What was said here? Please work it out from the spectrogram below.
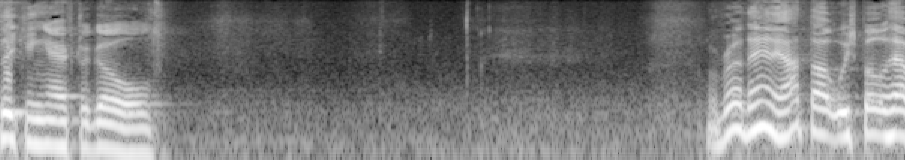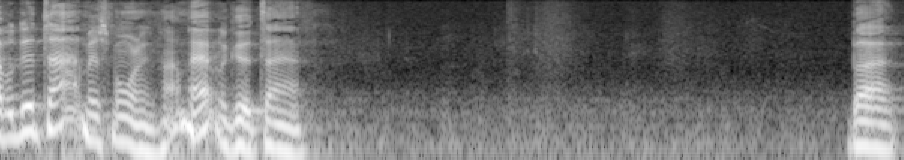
Seeking after gold. Well, Brother Danny, I thought we were supposed to have a good time this morning. I'm having a good time. But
